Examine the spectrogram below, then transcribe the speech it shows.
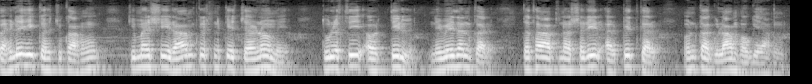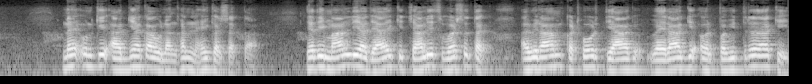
पहले ही कह चुका हूँ कि मैं श्री रामकृष्ण के चरणों में तुलसी और तिल निवेदन कर तथा अपना शरीर अर्पित कर उनका गुलाम हो गया हूँ। मैं उनकी आज्ञा का उल्लंघन नहीं कर सकता। यदि मान लिया जाए कि 40 वर्ष तक अविराम कठोर त्याग, वैराग्य और पवित्रता की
